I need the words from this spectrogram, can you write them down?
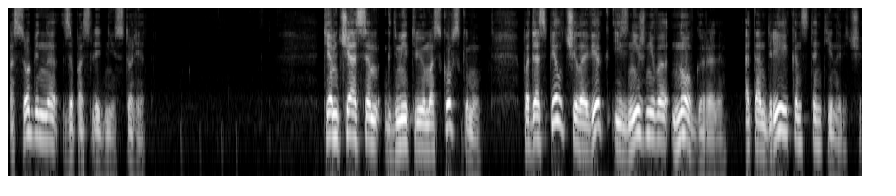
особенно за последние сто лет. Тем часом к Дмитрию Московскому подоспел человек из Нижнего Новгорода, от Андрея Константиновича.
